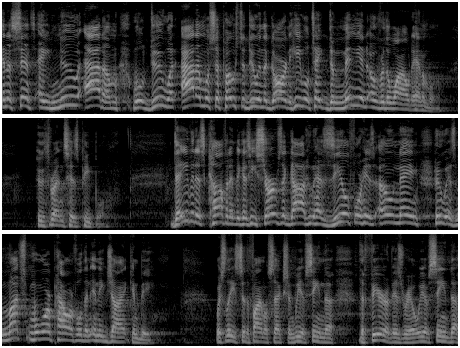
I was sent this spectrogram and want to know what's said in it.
in a sense, a new Adam will do what Adam was supposed to do in the garden. He will take dominion over the wild animal who threatens his people. David is confident because he serves a God who has zeal for his own name, who is much more powerful than any giant can be. Which leads to the final section. We have seen the, the fear of Israel, we have seen the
